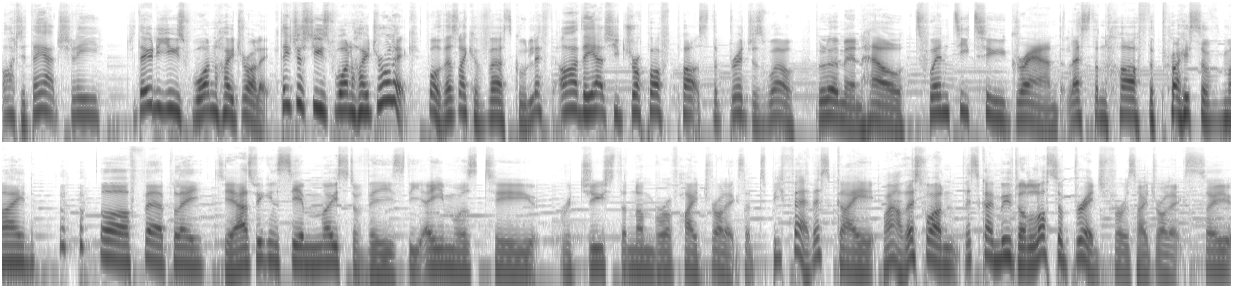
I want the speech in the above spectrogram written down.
Oh, did they actually... Did they only use one hydraulic? They just used one hydraulic. Well, there's like a vertical lift. Oh, they actually drop off parts of the bridge as well. Bloomin' hell. 22 grand. Less than half the price of mine. oh, fair play. So yeah, as we can see in most of these, the aim was to reduce the number of hydraulics. And to be fair, this guy, wow, this one, this guy moved a lot of bridge for his hydraulics. So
